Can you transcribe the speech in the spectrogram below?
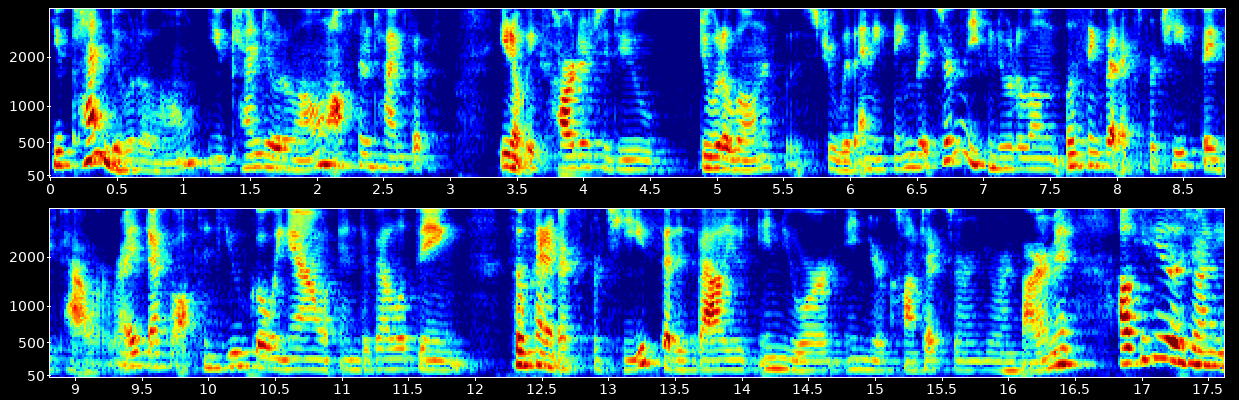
You can do it alone. You can do it alone. Oftentimes that's, you know, it's harder to do do it alone as it's true with anything, but certainly you can do it alone. Let's think about expertise-based power, right? That's often you going out and developing some kind of expertise that is valued in your in your context or in your environment. I'll give you, John,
